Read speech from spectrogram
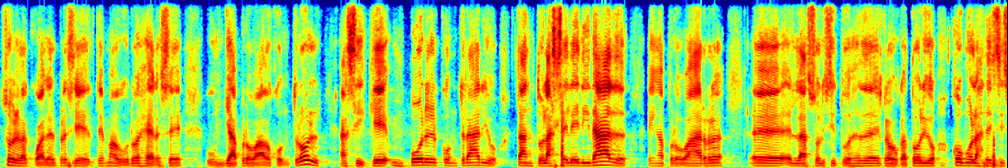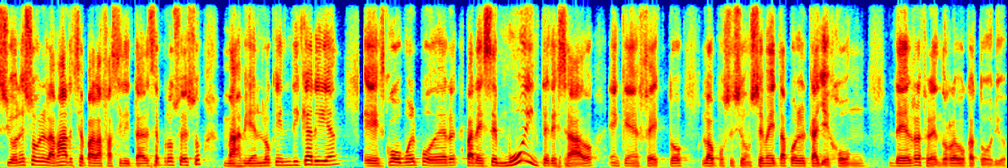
sobre la cual el presidente Maduro ejerce un ya aprobado control. Así que, por el contrario, tanto la celeridad en aprobar eh, las solicitudes de revocatorio como las decisiones sobre la marcha para facilitar ese proceso, más bien lo que indicarían es cómo el poder parece muy interesado en que en efecto la oposición se meta por el callejón del referendo revocatorio.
